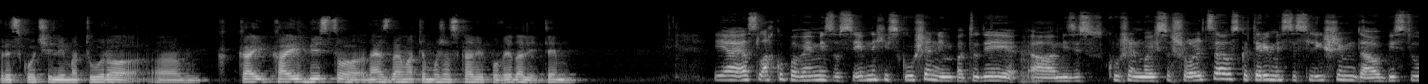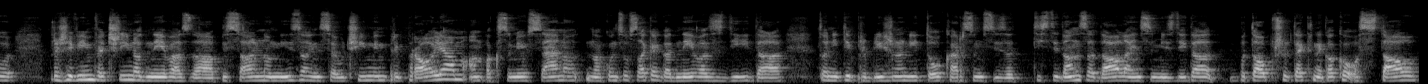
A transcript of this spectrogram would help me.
preskočili maturo. Um, kaj, kaj v bistvu, ne? zdaj imate možnost, kaj bi povedali tem? Ja, jaz lahko povem iz osebnih izkušenj in pa tudi um, iz izkušenj mojih sošolcev, s katerimi se slišim, da v bistvu preživim večino dneva za pisalno mizo in se učim in pripravljam, ampak se mi vseeno na koncu vsakega dneva zdi, da to niti približno ni to, kar sem si za tisti dan zadala in se mi zdi, da bo ta občutek nekako ostal,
